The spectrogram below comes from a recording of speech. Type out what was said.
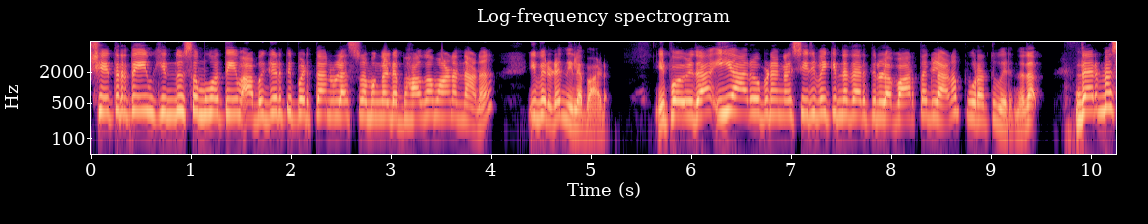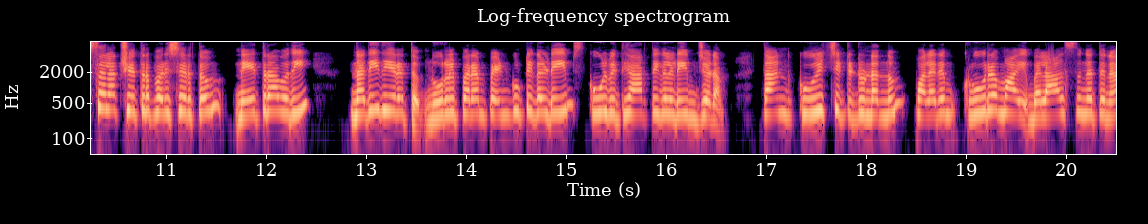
ക്ഷേത്രത്തെയും ഹിന്ദു സമൂഹത്തെയും അപകീർത്തിപ്പെടുത്താനുള്ള ശ്രമങ്ങളുടെ ഭാഗമാണെന്നാണ് ഇവരുടെ നിലപാട്. ഇപ്പോഴിതാ ഈ ആരോപണങ്ങൾ ശരിവയ്ക്കുന്ന തരത്തിലുള്ള വാർത്തകളാണ് പുറത്തുവരുന്നത്. ധർമ്മസ്ഥല ക്ഷേത്ര പരിസരത്തും നേത്രാവതി നദീതീരത്തും നൂറിൽ പരം പെൺകുട്ടികളുടെയും സ്കൂൾ വിദ്യാർത്ഥികളുടെയും ജഡം താൻ കുഴിച്ചിട്ടിട്ടുണ്ടെന്നും പലരും ക്രൂരമായി ബലാത്സംഗത്തിന്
